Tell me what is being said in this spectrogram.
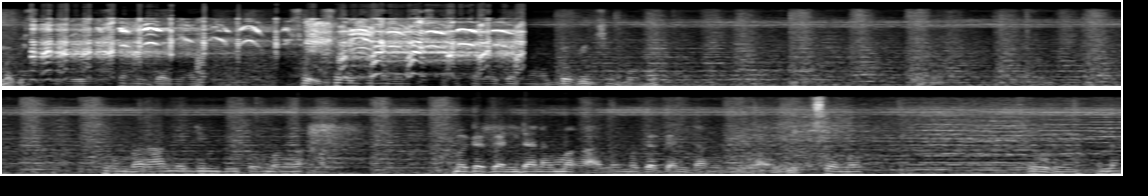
mag-explore sa ganyan so isa rin sa mga gusto ko talaga na gawin sa buhay ko. Marami din dito mga magaganda ng mga ano magagandang mga itso no? So wala.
